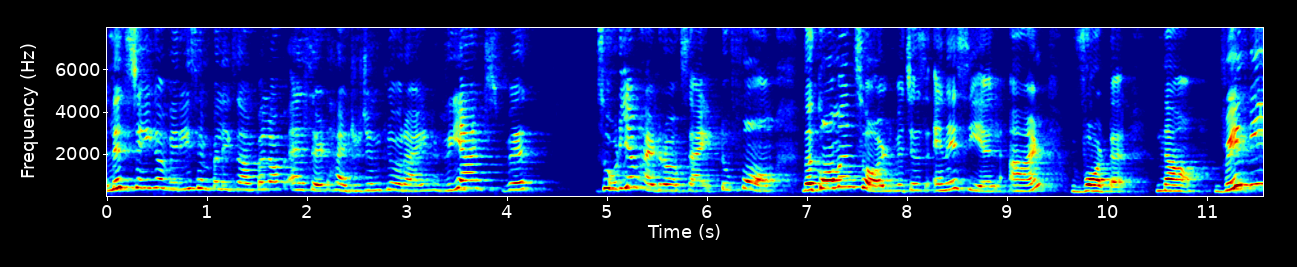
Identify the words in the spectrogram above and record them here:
let's take a very simple example of acid, hydrogen chloride reacts with sodium hydroxide to form the common salt which is NaCl and water. Now, when we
